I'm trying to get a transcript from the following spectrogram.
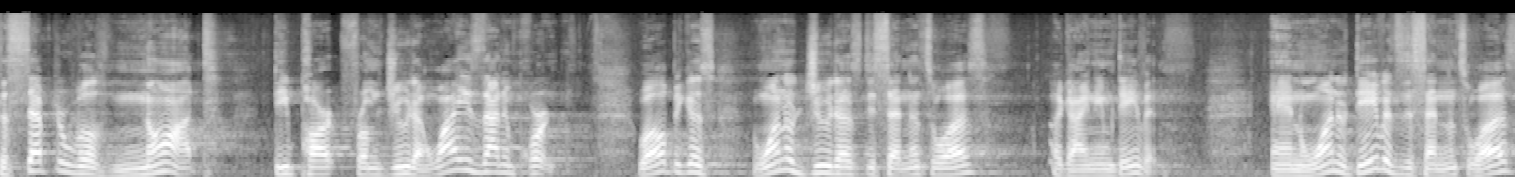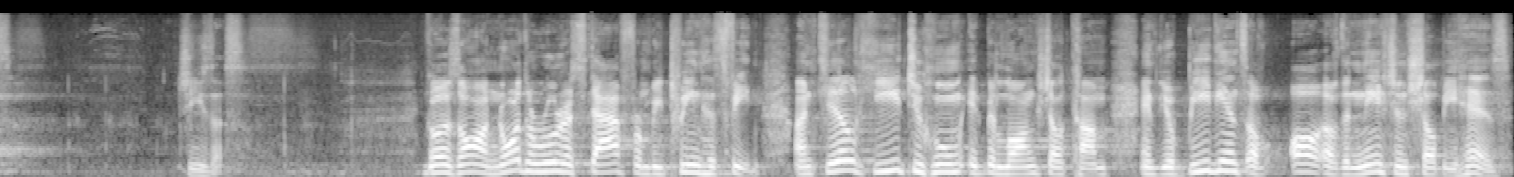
The scepter will not depart from Judah. Why is that important? Well, because one of Judah's descendants was a guy named David. And one of David's descendants was Jesus goes on, nor the ruler's staff from between his feet, until he to whom it belongs shall come, and the obedience of all of the nations shall be his.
